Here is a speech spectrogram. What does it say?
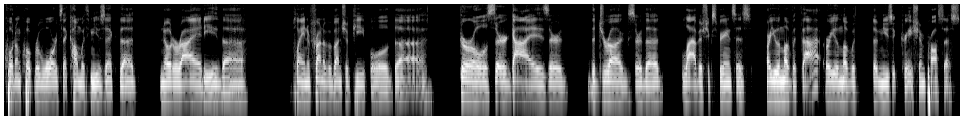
quote unquote rewards that come with music the notoriety the playing in front of a bunch of people the girls or guys or the drugs or the lavish experiences are you in love with that or are you in love with the music creation process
